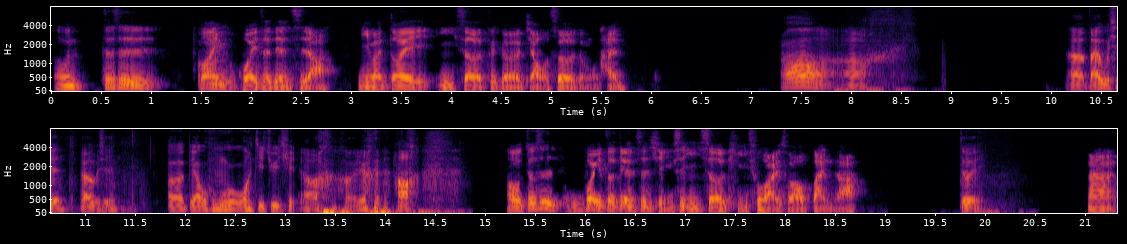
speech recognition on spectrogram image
我们就是关于舞会这件事啊，你们对一色这个角色怎么看？哦哦，呃，白五仙，白五仙，呃，不要问我，忘记剧情了。哦，好。哦，就是舞会这件事情是一色提出来说要办的啊。对，那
